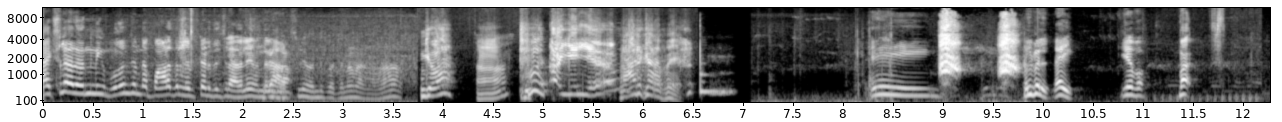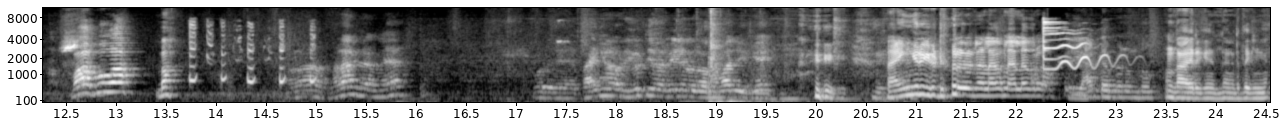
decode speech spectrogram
ஆக்சுவலாக அது வந்து நீங்கள் புதன் சந்தை பாலத்தில் லிஃப்ட் எடுத்துச்சுல அதிலே வந்து ஆக்சுவலி வந்து பாத்தீங்கன்னா நான் இங்க வா. யாருக்காரப்பே ஏய். புல்புல் லை ஏ போ பா வா. பூவா பா நல்லா ஒரு பயங்கர ஒரு யூடியூபர் வீடியோ வந்த மாதிரி இருக்கு. பயங்கர யூடியூபர் நல்லா இல்லை ப்ரோ லேப்டாப் வேணும் bro. நான் இருக்கு இந்த எடுத்துக்கங்க.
